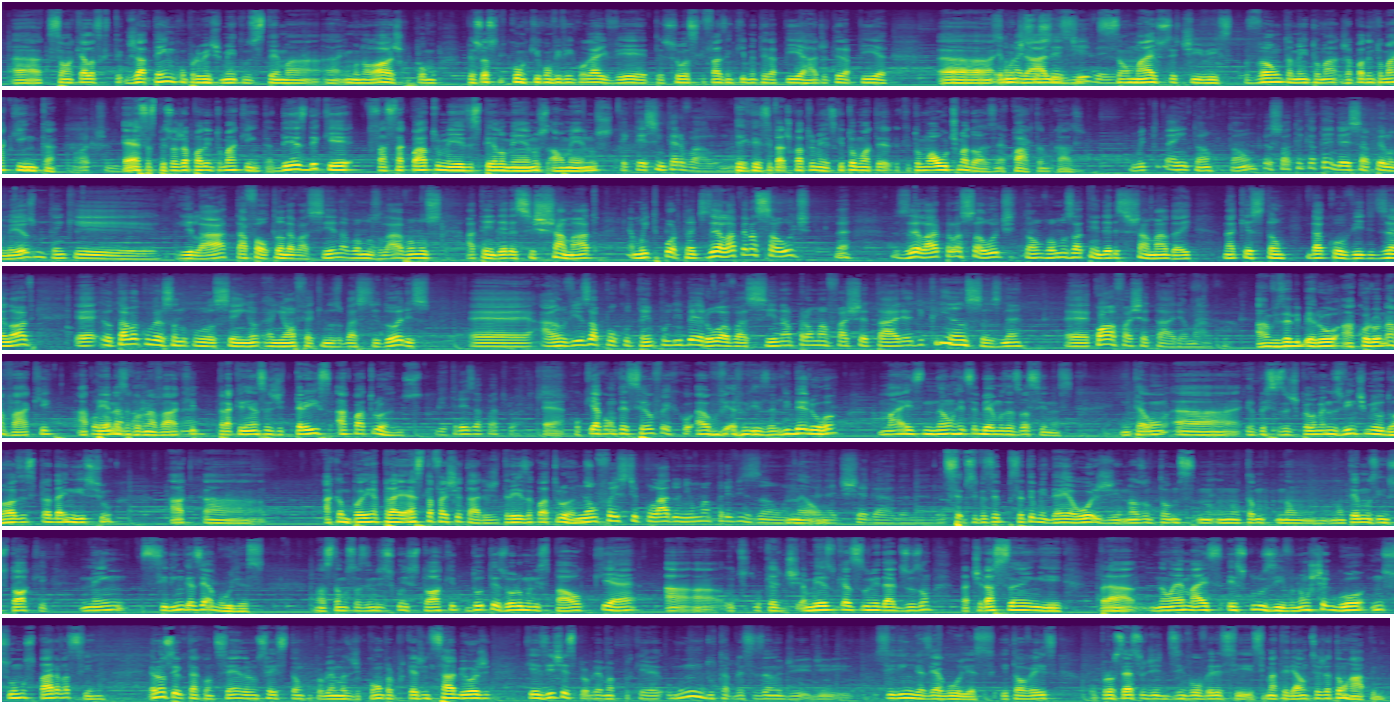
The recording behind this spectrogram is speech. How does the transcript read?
uh, que são aquelas que já têm um comprometimento do sistema uh, imunológico, como pessoas que, que convivem com HIV, pessoas que fazem quimioterapia, radioterapia, uh, são hemodiálise mais são mais suscetíveis, vão também tomar, já podem tomar quinta. Ótimo. Essas pessoas já podem tomar quinta, desde que faça quatro meses, pelo menos, ao menos. Tem que ter esse intervalo, né? Tem que ter esse intervalo de quatro meses, que tomou a, ter, que tomou a última dose, né? A quarta, no caso. Muito bem, então. Então o pessoal tem que atender esse apelo mesmo, tem que ir lá, tá faltando a vacina, vamos lá, vamos atender esse chamado. É muito importante zelar pela saúde, né? zelar pela saúde. Então vamos atender esse chamado aí na questão da Covid-19. É, eu estava conversando com você em, em, off aqui nos bastidores. É, a Anvisa há pouco tempo liberou a vacina para uma faixa etária de crianças, né? É, qual a faixa etária, Marco? A Anvisa liberou a Coronavac, apenas Coronavac, a Coronavac, né? para crianças de 3 a 4 anos. De 3 a 4 anos. É, o que aconteceu foi que a Anvisa liberou, mas não recebemos as vacinas. Então, uh, eu preciso de pelo menos 20 mil doses para dar início à a, a, campanha para esta faixa etária, de 3 a 4 anos. Não foi estipulado nenhuma previsão ainda, não. Né, de chegada. Né, se, se, você, você ter uma ideia, hoje nós não, estamos, não, tamo, não, não temos em estoque nem seringas e agulhas. Nós estamos fazendo isso com estoque do Tesouro Municipal, que é a, a, o, que a gente, mesmo que as unidades usam para tirar sangue, para não é mais exclusivo, não chegou insumos para vacina. Eu não sei o que está acontecendo, eu não sei se estão com problemas de compra, porque a gente sabe hoje que existe esse problema, porque o mundo está precisando de, de, seringas e agulhas, e talvez o processo de desenvolver esse, esse material não seja tão rápido.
